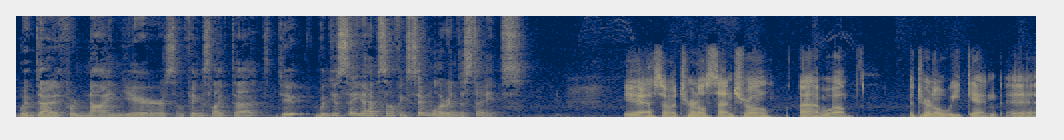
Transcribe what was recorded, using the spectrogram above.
we've done it for nine years and things like that. Do you, would you say you have something similar in the states? Yeah. So Eternal Central. Uh, well, Eternal Weekend uh,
